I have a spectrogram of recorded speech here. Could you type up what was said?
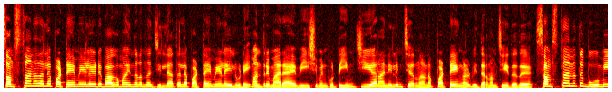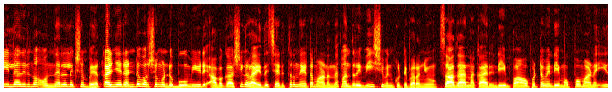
സംസ്ഥാനതല പട്ടയമേളയുടെ ഭാഗമായി നടന്ന ജില്ലാതല പട്ടയമേളയിലൂടെ മന്ത്രിമാരായ വി. ശിവൻകുട്ടിയും ജി. ആർ. അനിലും ചേർന്നാണ് പട്ടയങ്ങൾ വിതരണം ചെയ്തത്. സംസ്ഥാനത്ത് ഭൂമിയില്ലാതിരുന്ന ഒന്നര ലക്ഷം പേർ കഴിഞ്ഞ രണ്ടു വർഷം കൊണ്ട് ഭൂമിയുടെ അവകാശികളായത് ചരിത്ര നേട്ടമാണെന്ന് മന്ത്രി വി. ശിവൻകുട്ടി പറഞ്ഞു. സാധാരണക്കാരന്റെയും പാവപ്പെട്ടവന്റെയും ഒപ്പമാണ് ഈ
